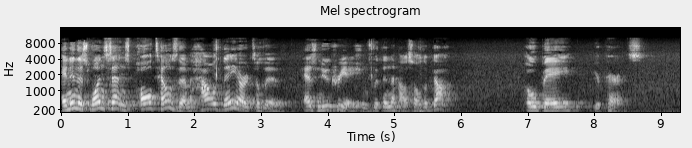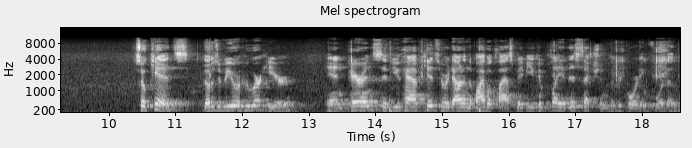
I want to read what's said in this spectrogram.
And in this one sentence, Paul tells them how they are to live as new creations within the household of God. Obey your parents. So, kids, those of you who are here, and parents, if you have kids who are down in the Bible class, maybe you can play this section of the recording for them.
